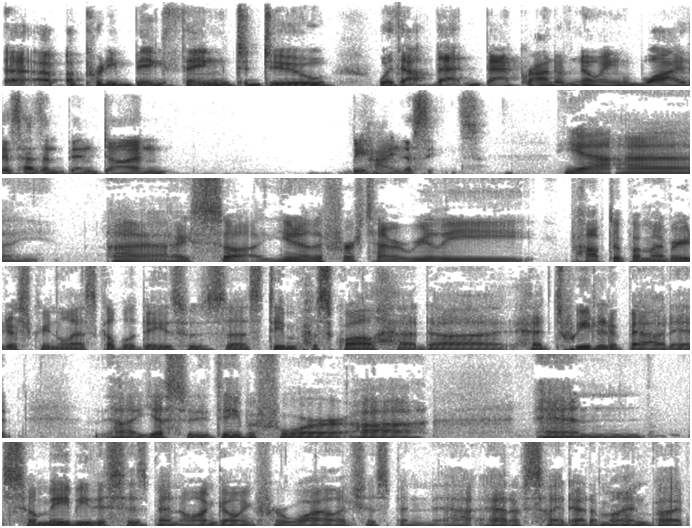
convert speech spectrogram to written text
a, a, pretty big thing to do without that background of knowing why this hasn't been done behind the scenes. Yeah, uh, I saw. You know, the first time it really popped up on my radar screen the last couple of days was uh, Steven Pasquale had uh, had tweeted about it uh, yesterday, the day before, uh, and so maybe this has been ongoing for a while. It's just been out of sight, out of mind. But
